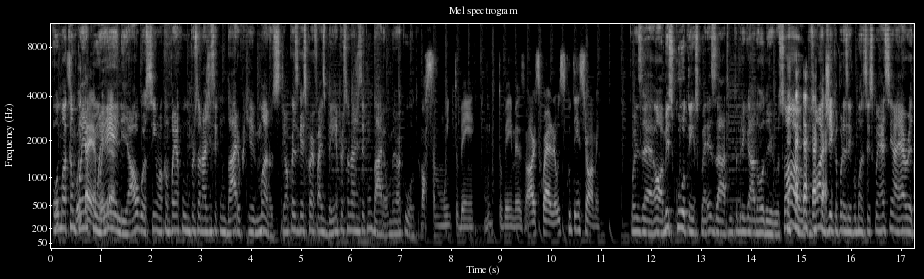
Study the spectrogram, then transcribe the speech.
Ou uma campanha ideia, com ele, ideia. algo assim, uma campanha com um personagem secundário, porque, mano, se tem uma coisa que a Square faz bem, é personagem secundário, é um melhor que o outro. Nossa, muito bem, muito bem mesmo. Ó, Square, escutem esse homem. Pois é, ó, me escutem, Square, exato. Muito obrigado, Rodrigo. Só, só uma dica, por exemplo, mano, vocês conhecem a Aerith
